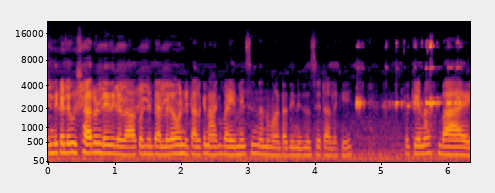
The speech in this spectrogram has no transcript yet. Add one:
ఎందుకంటే హుషారు ఉండేది కదా కొంచెం డల్గా ఉండేటాళ్ళకి నాకు భయం వేసింది అనమాట దీన్ని చూసేటాలకి. ఓకేనా? బాయ్.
